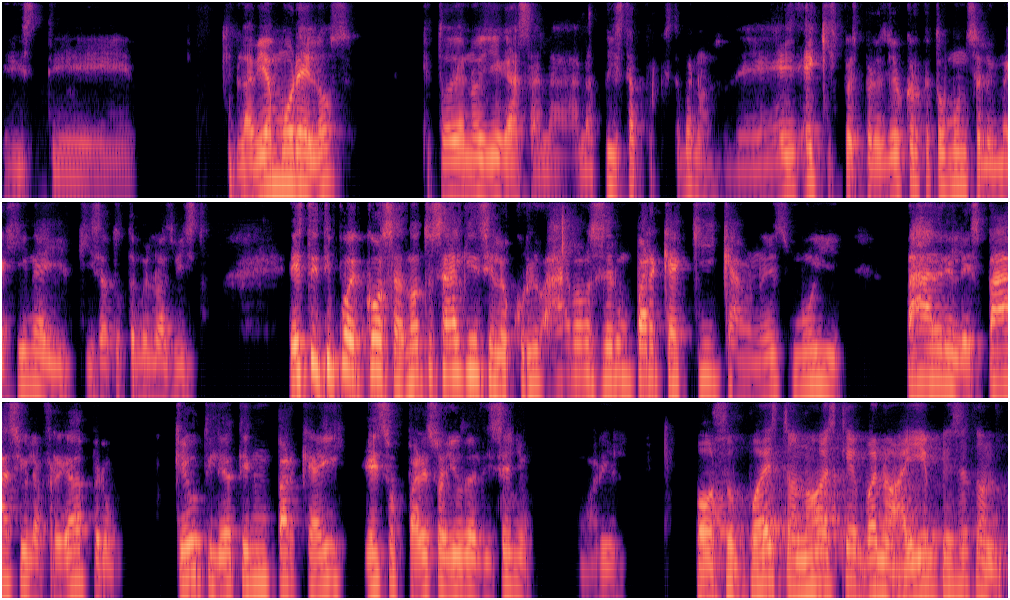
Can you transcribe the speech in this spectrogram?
este, la vía Morelos, que todavía no llegas a la, pista porque bueno, X, pues, pero yo creo que todo el mundo se lo imagina y quizá tú también lo has visto. Este tipo de cosas, ¿no? Entonces a alguien se le ocurrió, ah, vamos a hacer un parque aquí, cabrón, es muy padre el espacio y la fregada, pero ¿qué utilidad tiene un parque ahí? Eso, para eso ayuda el diseño, Ariel. Por supuesto, ¿no? Es que, bueno, ahí empieza con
